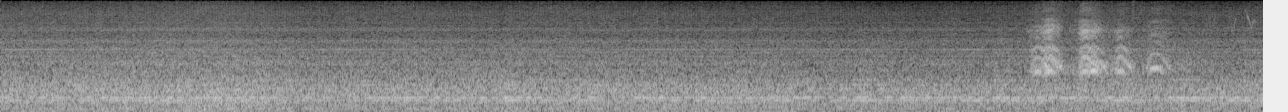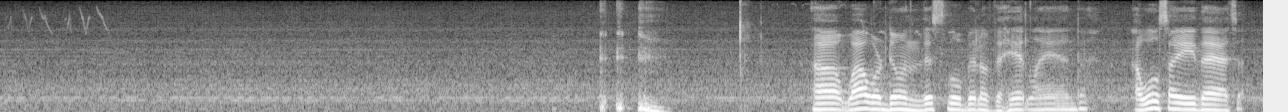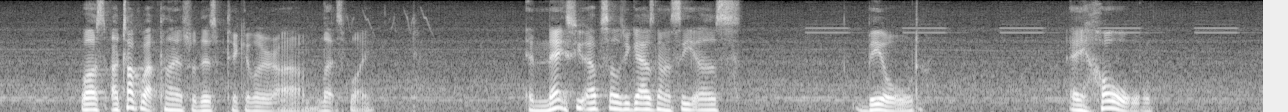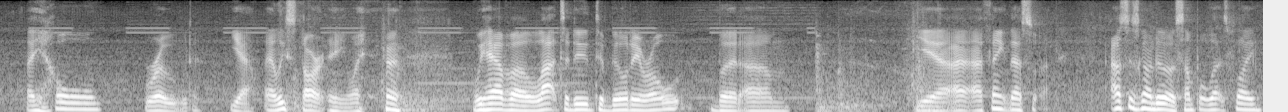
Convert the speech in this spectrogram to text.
Uh, while we're doing this little bit of the headland, I will say that, well, I'll talk about plans for this particular um, Let's Play. In the next few episodes, you guys going to see us build a whole, a whole road. Yeah, at least start anyway. we have a lot to do to build a road, but um, yeah, I, I think that's, I was just going to do a simple Let's Play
